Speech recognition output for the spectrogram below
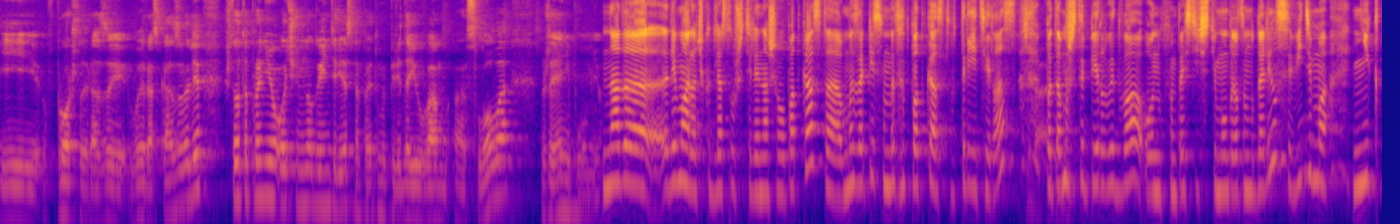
и в прошлые разы вы рассказывали что-то про нее очень много интересно, поэтому передаю вам э, слово, что я не помню. Надо ремарочку для слушателей нашего подкаста. Мы записываем этот подкаст в третий раз, потому что первые два он фантастическим образом удалился. Видимо, никто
